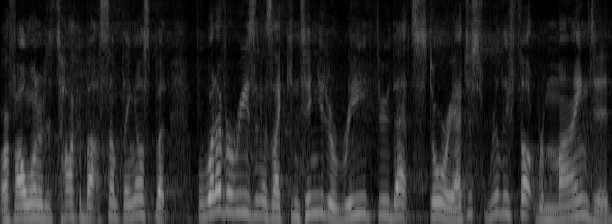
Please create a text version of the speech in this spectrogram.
or if I wanted to talk about something else. But for whatever reason, as I continue to read through that story, I just really felt reminded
